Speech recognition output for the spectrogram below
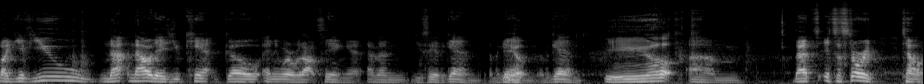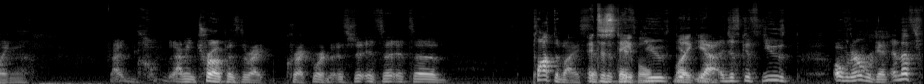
like if you na- nowadays you can't go anywhere without seeing it, and then you see it again and again Yep. and again. Yep. Um, that's it's a storytelling. I, I mean, trope is the right correct word. It's ju- it's a it's a plot device. It's a staple, Used, like, yeah, yeah. it just gets used over and over again, and that's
